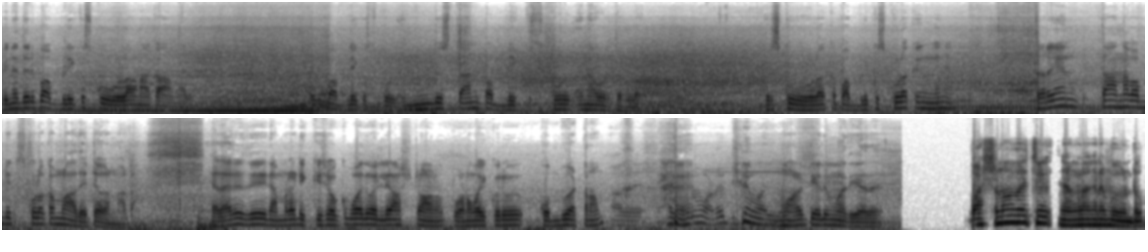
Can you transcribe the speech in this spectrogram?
പിന്നെ ഇതൊരു പബ്ലിക് സ്കൂളാണ് ആ കാണുന്നത് ഒരു public school Hindustan public school എന്നാണ് കൊടുത്തിട്ടുള്ളത്. ഒരു സ്കൂളൊക്കെ പബ്ലിക് സ്കൂളൊക്കെ ഇങ്ങനെ ഇത്രയും താന്ന പബ്ലിക് സ്കൂളൊക്കെ നമ്മൾ ആദ്യമായിട്ട് കാണണം കേട്ടോ. ഏതായാലും ഇത് നമ്മുടെ ഡിക്കി ഷോക്ക് പോയത് വലിയ നഷ്ടമാണ്. പോണ വഴിക്കൊരു കൊമ്പ് വെട്ടണം. മുളട്ടിയാലും മതി. അതെ. ഭക്ഷണം കഴിച്ച് ഞങ്ങൾ അങ്ങനെ വീണ്ടും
